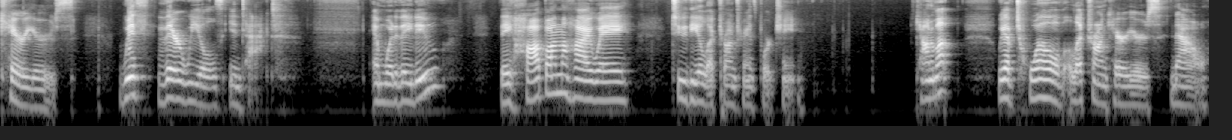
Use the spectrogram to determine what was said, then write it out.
carriers with their wheels intact. And what do they do? They hop on the highway to the electron transport chain. Count them up. We have 12 electron carriers now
